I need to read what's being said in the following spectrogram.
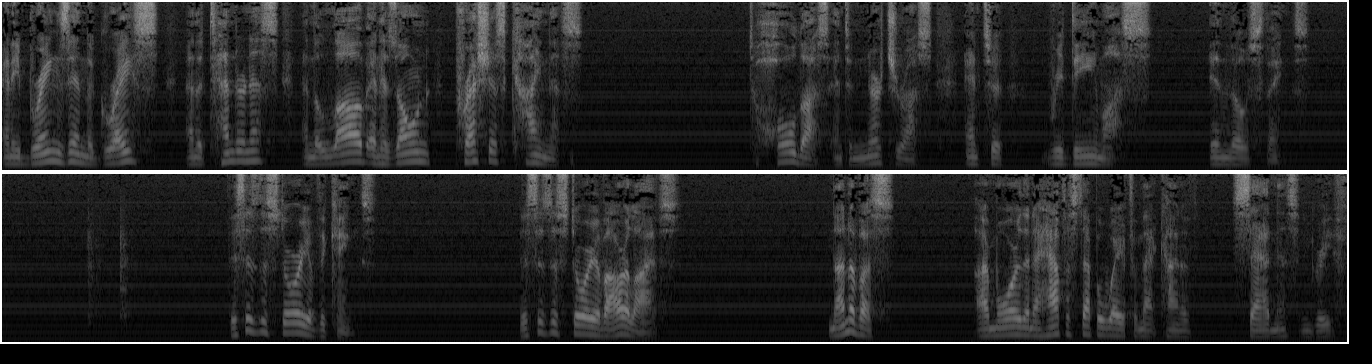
and He brings in the grace and the tenderness and the love and His own precious kindness to hold us and to nurture us and to redeem us in those things. This is the story of the kings. This is the story of our lives. None of us are more than a half a step away from that kind of sadness and grief.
